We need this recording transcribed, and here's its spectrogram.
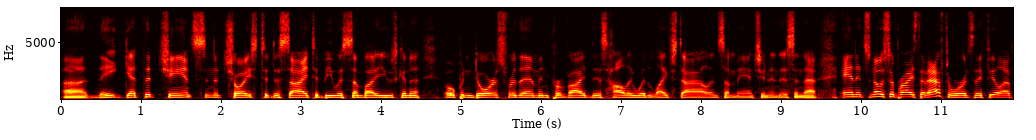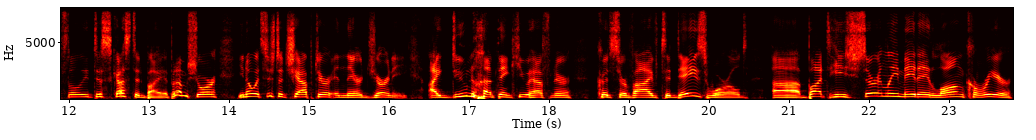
uh, they get the chance and the choice to decide to be with somebody who's going to open doors for them and provide this Hollywood lifestyle and some mansion and this and that. And it's no surprise that afterwards they feel absolutely disgusted by it. But I'm sure you know it's just a chapter in their journey. I do not think Hugh Hefner could survive today's world uh, but he certainly made a long career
